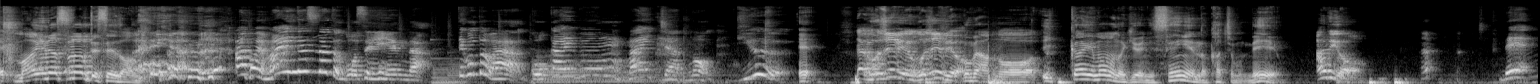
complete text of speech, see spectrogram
えマイナスなんて制度あんの？ごめん、マイナスだと5000円だ。ってことは、5回分、まいちゃんの牛。えじゃあ50秒50秒ごめんあの一回ママの牛に1000円の価値もねえよあるよで、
